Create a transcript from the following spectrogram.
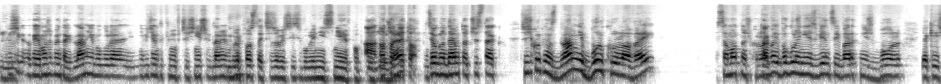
mm, Okej, może powiem tak, dla mnie w ogóle, nie widziałem tych filmów wcześniejszych, dla mnie w ogóle Mhm. postać Cezarowej Sisi w ogóle nie istnieje w popkulturze. a, no to nie to. Więc oglądałem to czysto jak, sensie krótko mówiąc, dla mnie ból królowej, samotność królowej w ogóle nie jest więcej wart niż ból jakiejś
